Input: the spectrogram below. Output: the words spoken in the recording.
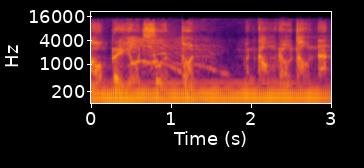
เอาประโยชน์ส่วนตนมันของเราเท่านั้น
